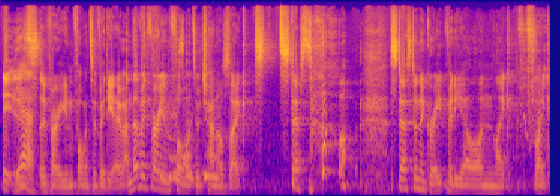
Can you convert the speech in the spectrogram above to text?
it is Yeah. a very informative video, and they're both very They're informative cute. channels. Like Stef's, Stef's done a great video on like like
